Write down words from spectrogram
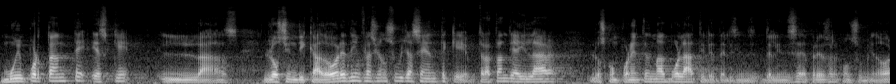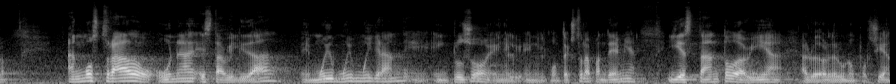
Muy importante es que las, los indicadores de inflación subyacente que tratan de aislar los componentes más volátiles del, del índice de precios al consumidor han mostrado una estabilidad eh, muy, muy, muy grande, e incluso en el, en el, contexto de la pandemia, y están todavía alrededor del 1%.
